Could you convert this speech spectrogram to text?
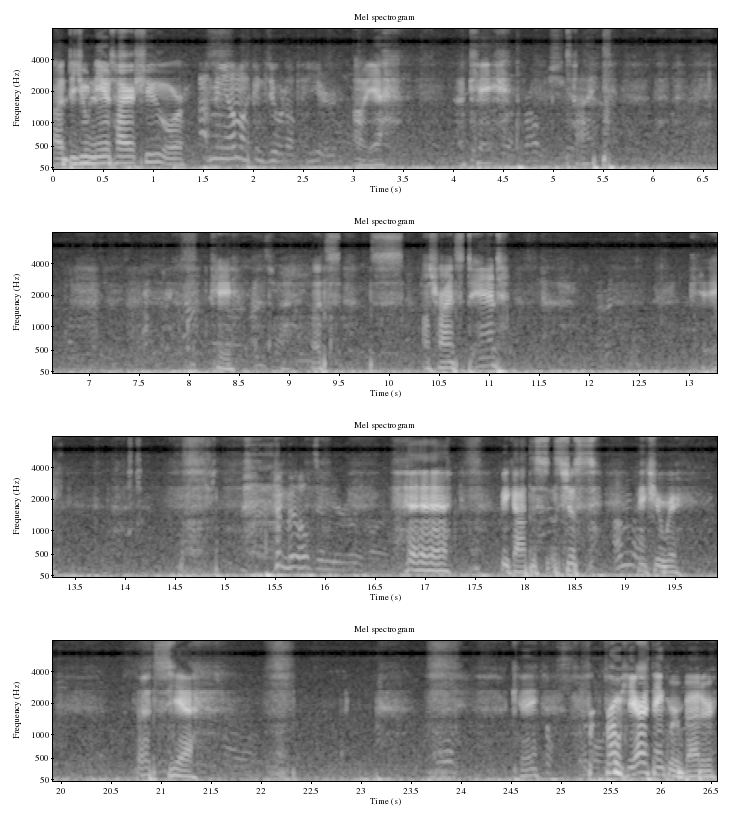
Uh, did you need a tire shoe or? I mean, I'm not gonna do it up here. Oh yeah. Okay. Okay. Let's, let's. I'll try and stand. Okay. Middleton, you're really hard. we got this. Let's just make sure we're. That's yeah. Okay. From here, I think we're better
